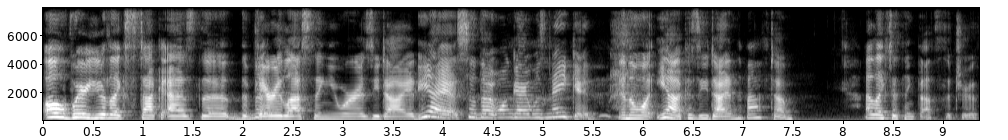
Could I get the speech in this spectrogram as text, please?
Oh, where you're like stuck as the the very last thing you were as you died. yeah, yeah. So that one guy was naked. And the one, yeah, because he died in the bathtub. I like to think that's the truth.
